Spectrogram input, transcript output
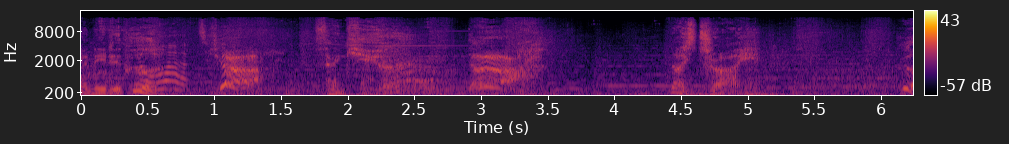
I needed. Nice try. You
